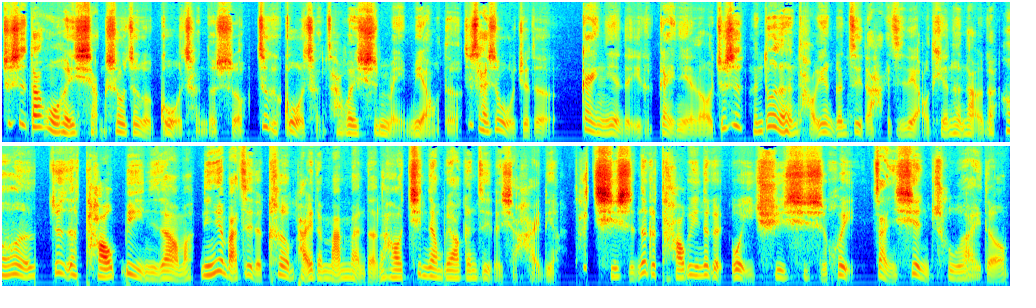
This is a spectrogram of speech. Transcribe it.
就是当我很享受这个过程的时候，这个过程才会是美妙的。这才是我觉得概念的一个概念哦。就是很多人很讨厌跟自己的孩子聊天，很讨厌哦，就是逃避，你知道吗？宁愿把自己的课排得满满的，然后尽量不要跟自己的小孩聊。他其实那个逃避，那个委屈，其实会。展现出来的哦，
